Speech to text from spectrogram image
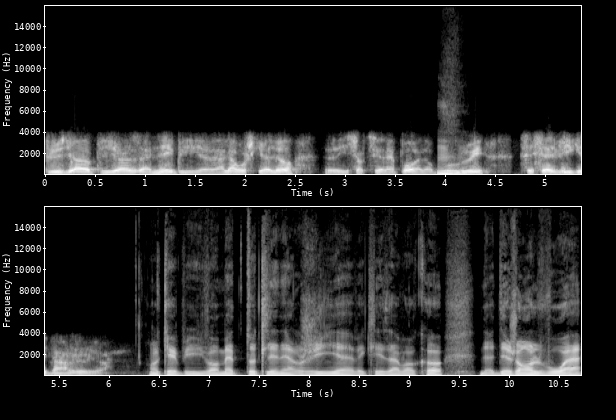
plusieurs, plusieurs années, puis euh, à l'âge qu'il a là, il sortirait pas. Alors pour mhm. lui, c'est sa vie qui est en jeu. OK, puis il va mettre toute l'énergie avec les avocats. Déjà, on le voit.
